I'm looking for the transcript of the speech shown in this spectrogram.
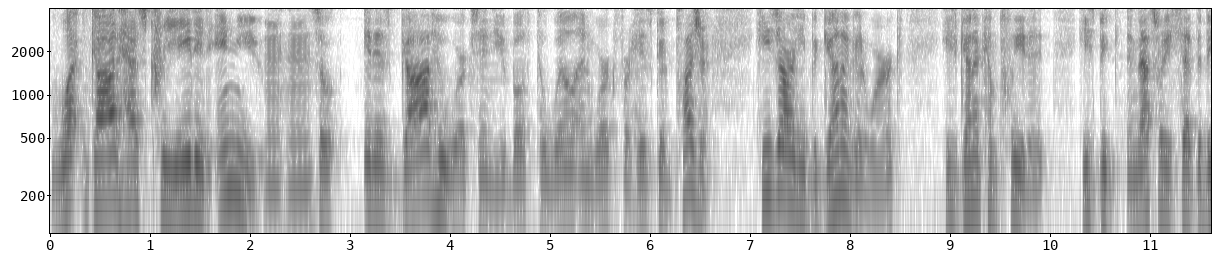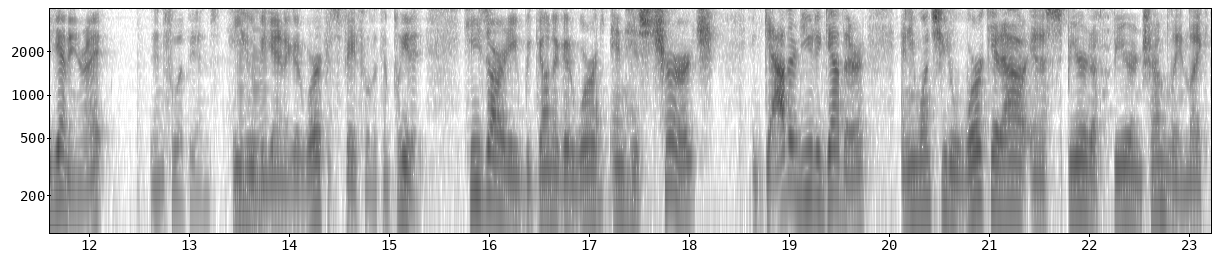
What God has created in you. Mm-hmm. So it is God who works in you, both to will and work for His good pleasure. He's already begun a good work. He's going to complete it. He's be- and that's what he said at the beginning, right? In Philippians, He who began a good work is faithful to complete it. He's already begun a good work in His church, and gathered you together, and He wants you to work it out in a spirit of fear and trembling. Like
